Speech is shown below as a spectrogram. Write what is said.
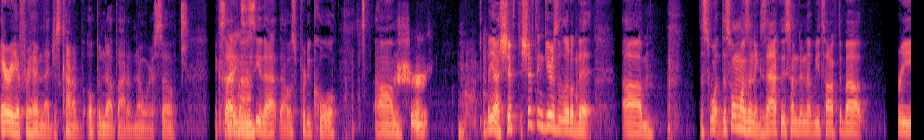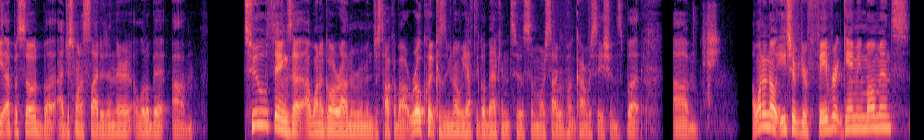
area for him that just kind of opened up out of nowhere. So exciting to see that. That was pretty cool. Um, For sure. but yeah, shift shifting gears a little bit. Um, this one this one wasn't exactly something that we talked about pre episode, but I just want to slide it in there a little bit. Um, two things that I want to go around the room and just talk about real quick because you know we have to go back into some more cyberpunk conversations. But um, I want to know each of your favorite gaming moments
